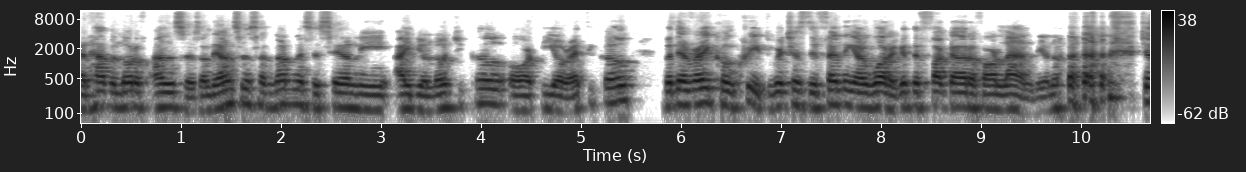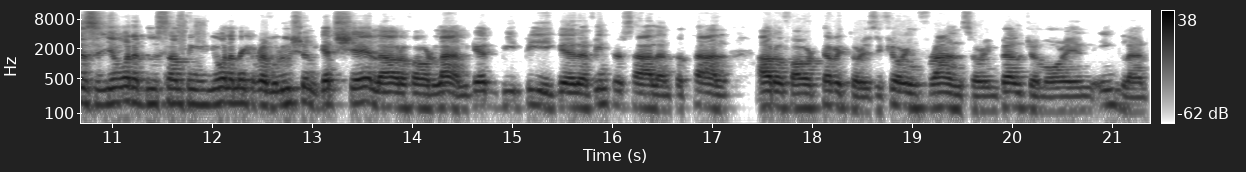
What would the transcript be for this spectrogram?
that have a lot of answers. And the answers are not necessarily ideological or theoretical, but they're very concrete. We're just defending our water. Get the fuck out of our land, you know. just you want to do something, you want to make a revolution, get Shell out of our land, get BP, get Wintershall and Total out of our territories. If you're in France or in Belgium or in England,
